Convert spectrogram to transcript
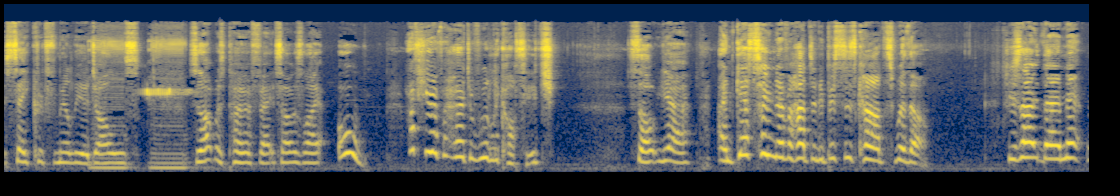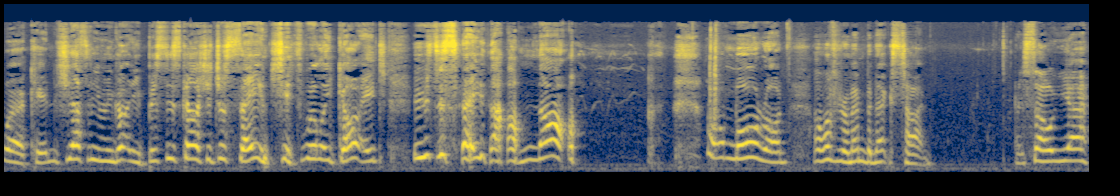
sacred familiar dolls. So that was perfect. I was like, oh, have you ever heard of Woolie Cottage? So yeah, and guess who never had any business cards with her? She's out there networking. She hasn't even got any business cards. She's just saying she's Woolie Cottage. Who's to say that I'm not? a oh, moron. I'll have to remember next time. So yeah,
